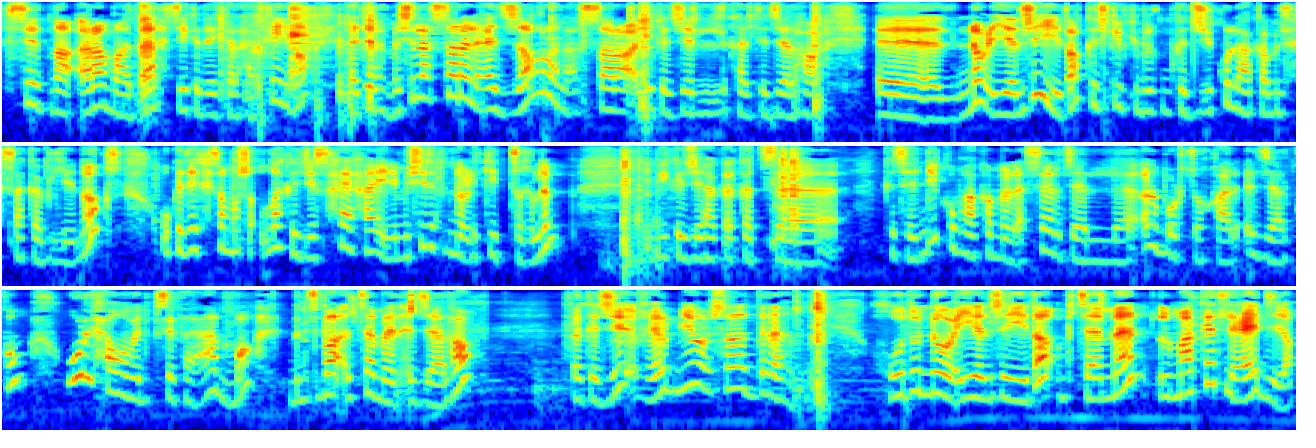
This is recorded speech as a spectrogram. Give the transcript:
في سيدنا رمضان. حتى كذلك راه كاينة. هذه راه ماشي العصاره العادية راه العصاره اللي كتجي ال qualité ديالها آه النوعية الجيدة. كتجي كيف كيبان لكم كتجي كلها كامل تحت هكا ب l'inox وكذلك حتى ما شاء الله كتجي صحيحة. يعني ماشي داك النوع اللي كيتغلب. يعني كتجي هكا كت كتهنيكم هكا من العصير ديال البرتقال ديالكم والحوامض بصفة عامة بالنسبة للثمن ديالها. فكتجي غير 110 دراهم خذوا النوعية الجيدة بثمن الماركات العادية.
